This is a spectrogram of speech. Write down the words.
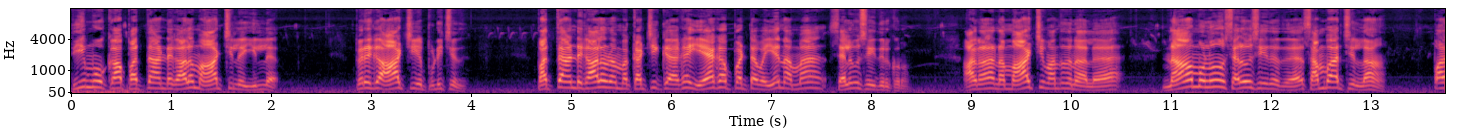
திமுக பத்தாண்டு காலம் ஆட்சியில் இல்லை. பிறகு ஆட்சியை பிடிச்சது. பத்தாண்டு காலம் நம்ம கட்சிக்காக ஏகப்பட்டவையை நம்ம செலவு செய்திருக்கிறோம். அதனால் நம்ம ஆட்சி வந்ததுனால நாமளும் செலவு செய்ததை சம்பாரிச்சிடலாம். பல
